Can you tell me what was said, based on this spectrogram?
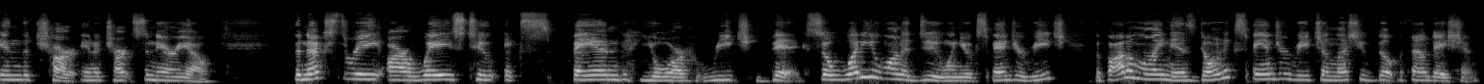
in the chart, in a chart scenario. The next three are ways to expand your reach big. So, what do you want to do when you expand your reach? The bottom line is don't expand your reach unless you've built the foundation.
